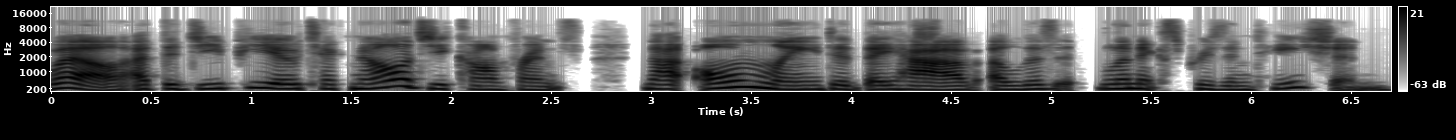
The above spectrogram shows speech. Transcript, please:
Well, at the GPU Technology Conference, not only did they have a Linux presentation,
